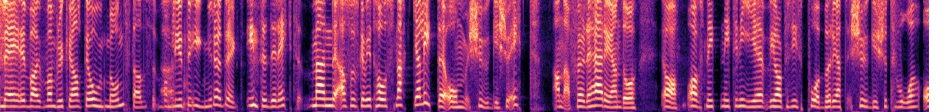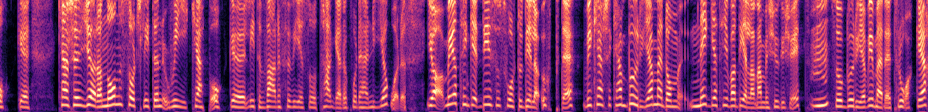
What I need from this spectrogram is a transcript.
Nej, man, man brukar ju alltid ha ont någonstans. Man blir ju inte yngre direkt. Inte direkt. Men alltså ska vi ta och snacka lite om 2021 Anna? För det här är ju ändå ja, avsnitt 99. Vi har precis påbörjat 2022 och eh, kanske göra någon sorts liten recap och eh, lite varför vi är så taggade på det här nya året. Ja, men jag tänker det är så svårt att dela upp det. Vi kanske kan börja med de negativa delarna med 2021. Så börjar vi med det tråkiga.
